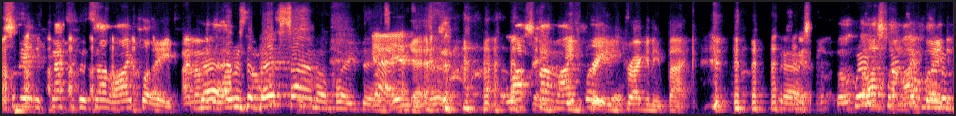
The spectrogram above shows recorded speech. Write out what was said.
was better the time I played. I remember yeah, it was the best time I played there. Yeah, yeah. yeah. the last time I played, he's dragging it back. Yeah. The, the last time I played.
